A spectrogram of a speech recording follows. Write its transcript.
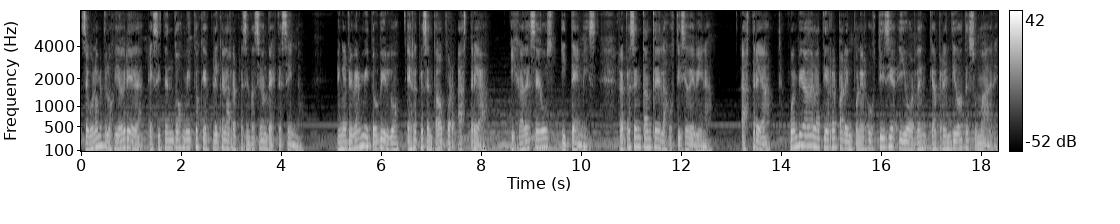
Según la mitología griega, existen dos mitos que explican la representación de este signo. En el primer mito, Virgo es representado por Astrea, hija de Zeus, y Temis, representante de la justicia divina. Astrea fue enviada a la tierra para imponer justicia y orden que aprendió de su madre,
